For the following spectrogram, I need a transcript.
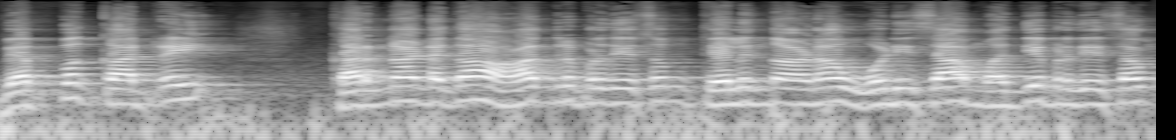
வெப்ப காற்றை கர்நாடகா ஆந்திர பிரதேசம் தெலுங்கானா ஒடிசா மத்திய பிரதேசம்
